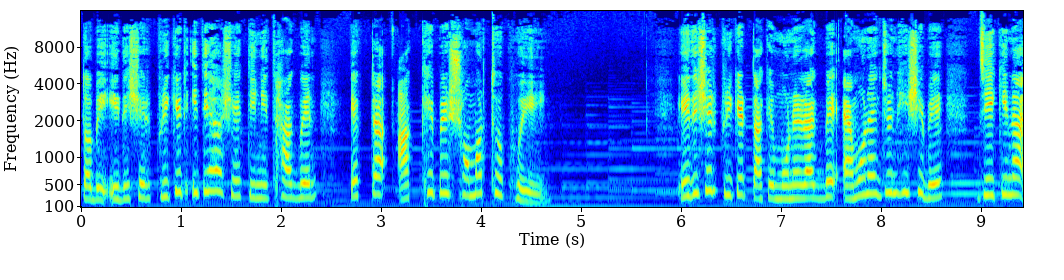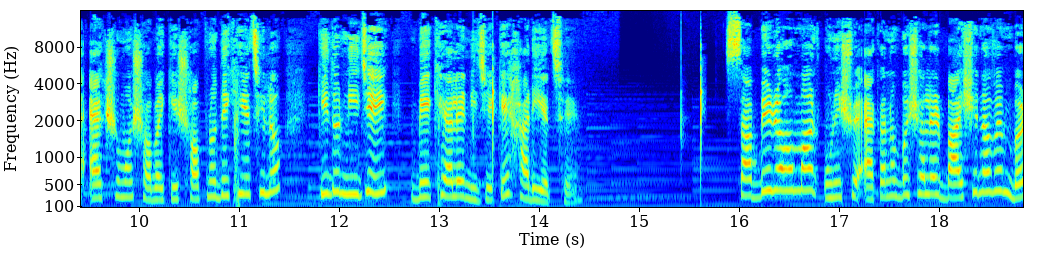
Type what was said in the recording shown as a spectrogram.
তবে এদেশের ক্রিকেট ইতিহাসে তিনি থাকবেন একটা আক্ষেপের সমর্থক হয়েই। এদেশের ক্রিকেট তাকে মনে রাখবে এমন একজন হিসেবে যে কিনা একসময় সবাইকে স্বপ্ন দেখিয়েছিল, কিন্তু নিজেই বেখেয়ালে নিজেকে হারিয়েছে। সাব্বির রহমান উনিশশো একানব্বই সালের বাইশে নভেম্বর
